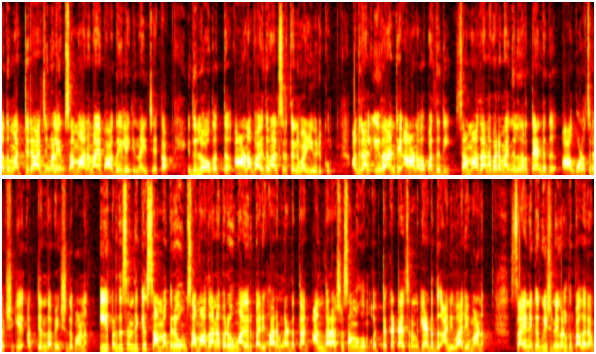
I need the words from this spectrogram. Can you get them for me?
അത് മറ്റു രാജ്യങ്ങളെയും സമാനമായ പാതയിലേക്ക് നയിച്ചേക്കാം. ഇത് ലോകത്ത് ആണവായുധ മത്സരത്തിന് വഴിയൊരുക്കും. അതിനാൽ ഇറാന്റെ ആണവ പദ്ധതി സമാധാനപരമായി നിലനിർത്തേണ്ടത് ആഗോള സുരക്ഷയ്ക്ക് അത്യന്താപേക്ഷിതമാണ്. ഈ പ്രതിസന്ധിക്ക് സമഗ്രവും സമാധാനപരവുമായ ഒരു പരിഹാരം കണ്ടെത്താൻ അന്താരാഷ്ട്ര സമൂഹം ഒറ്റക്കെട്ടായി ശ്രമിക്കേണ്ടത് അനിവാര്യമാണ്. സൈനിക ഭീഷണികൾക്ക് പകരം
